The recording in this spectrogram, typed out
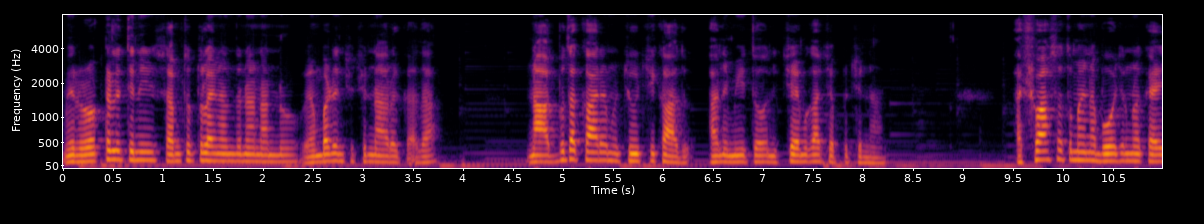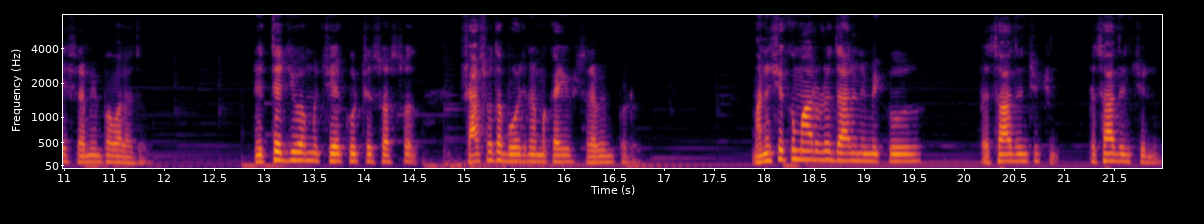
మీరు రొట్టెలు తిని సంతృప్తులైనందున నన్ను వెంబడించుచున్నారు కదా నా అద్భుత కార్యము చూచి కాదు అని మీతో నిశ్చయముగా చెప్పుచున్నాను. అశ్వాసతమైన భోజనములకై శ్రమింపవలదు. నిత్యజీవము చేకూర్చే చేకూర్చు స్వస్వ శాశ్వత భోజనముకై శ్రవింపుడు. మనిషి కుమారుడు దానిని మీకు ప్రసాదించు ప్రసాదించును.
